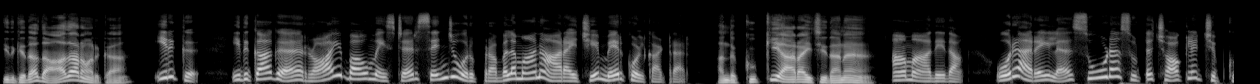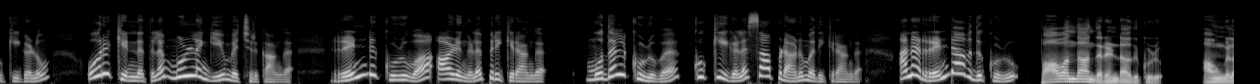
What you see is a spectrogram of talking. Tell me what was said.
இதுக்கு ஏதாவது ஆதாரம் இருக்கா? இருக்கு. இதுக்காக ராய் பவுமெய்ஸ்டர் செஞ்ச ஒரு பிரபலமான ஆராய்ச்சியை மேற்கோள் காட்டுறார். அந்த குக்கி ஆராய்ச்சி தானே? ஆமா அதேதான் ஒரு அறையில சூடா சுட்ட சாக்லேட் சிப் குக்கிகளும் ஒரு கிண்ணத்துல முள்ளங்கியும் வச்சிருக்காங்க. ரெண்டு குழுவா ஆளுங்களை பிரிக்கிறாங்க. முதல் குழுவ குக்கிகளை சாப்பிட அனுமதிக்கிறாங்க ஆனா ரெண்டாவது குழு பாவம்தான் அந்த ரெண்டாவது குழு. அவங்கள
